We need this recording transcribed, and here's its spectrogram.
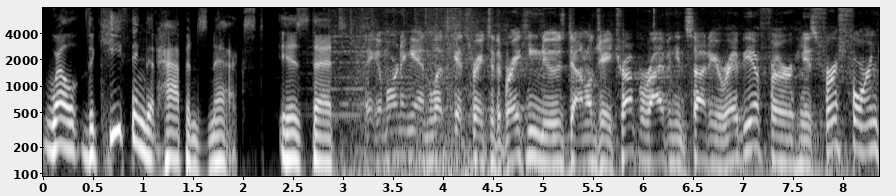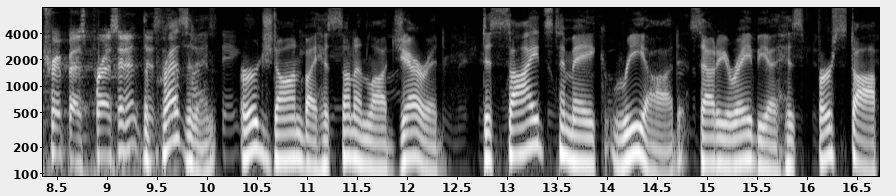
Well, the key thing that happens next is that Hey, good morning, and let's get straight to the breaking news. Donald J. Trump arriving in Saudi Arabia for his first foreign trip as president. the This is a high president, urged on by his son in law, Jared, decides to make Riyadh, Saudi Arabia, his first stop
